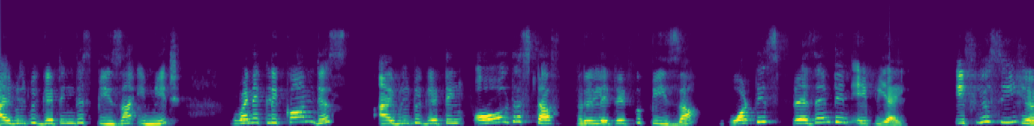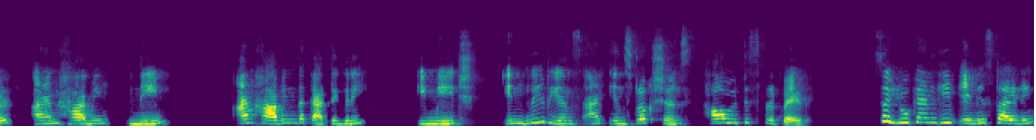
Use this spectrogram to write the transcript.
I will be getting this pizza image. When I click on this, I will be getting all the stuff related to pizza, what is present in API. If you see here, I am having name, I am having the category, image, ingredients and instructions, how it is prepared. So you can give any styling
